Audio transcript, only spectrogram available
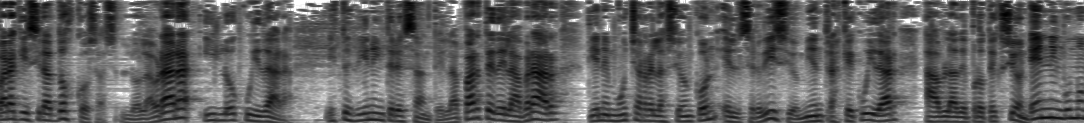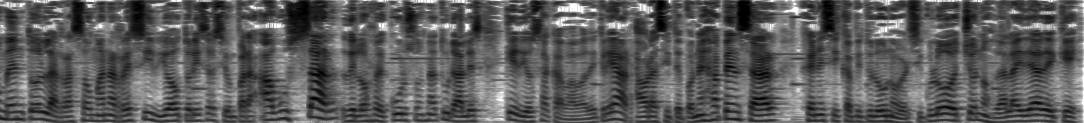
para que hiciera dos cosas, lo labrara y lo cuidara. Esto es bien interesante. La parte de labrar tiene mucha relación con el servicio, mientras que cuidar habla de protección. En ningún momento la raza humana recibió autorización para abusar de los recursos naturales que Dios acababa de crear. Ahora, si te pones a pensar, Génesis capítulo 1 versículo 8 nos da la idea de que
